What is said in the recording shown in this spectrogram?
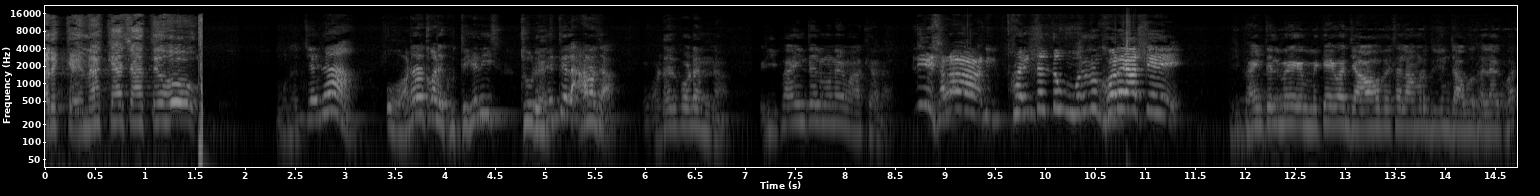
আরে কেনা কে চাতে হো? মনে হচ্ছে না ও অর্ডার করে ঘুরতে জানিস? চুড়ের হ্যাঁ। তেল আলাদা। অর্ডার পড়েন না। রিফাইন তেল মনে হয় মাখে ওরা। রিফাইন তেল তো মনের ঘরে আছে। রিফাইন তেল মেখে এবার যাওয়া হবে তাহলে আমরা দুজন যাব তাহলে একবার।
